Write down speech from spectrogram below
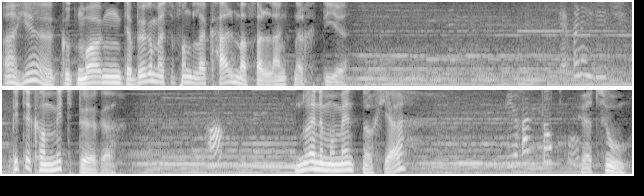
ah, hier. Guten Morgen. Der Bürgermeister von La Calma verlangt nach dir. Bitte komm mit, Bürger. Nur einen Moment noch, ja? Hör zu.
